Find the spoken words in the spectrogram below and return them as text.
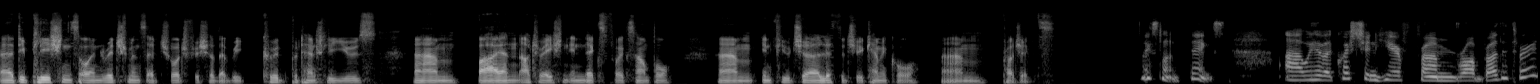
uh, depletions or enrichments at George Fisher that we could potentially use um, by an alteration index, for example, in future lithogeochemical projects. Excellent, thanks. Uh, we have a question here from Rob Rutherford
